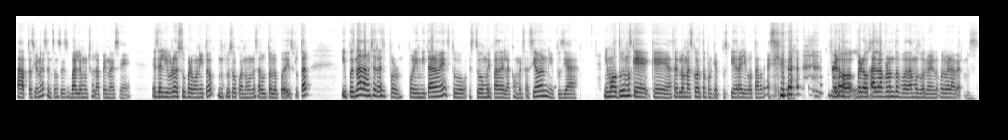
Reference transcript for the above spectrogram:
adaptaciones. Entonces, vale mucho la pena ese, ese libro. Es súper bonito. Incluso cuando uno es adulto lo puede disfrutar. Y pues nada, muchas gracias por, por invitarme, estuvo, estuvo muy padre la conversación y pues ya, ni modo, tuvimos que, que hacerlo más corto porque pues Piedra llegó tarde, así. pero, pero ojalá pronto podamos volver, volver a vernos.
